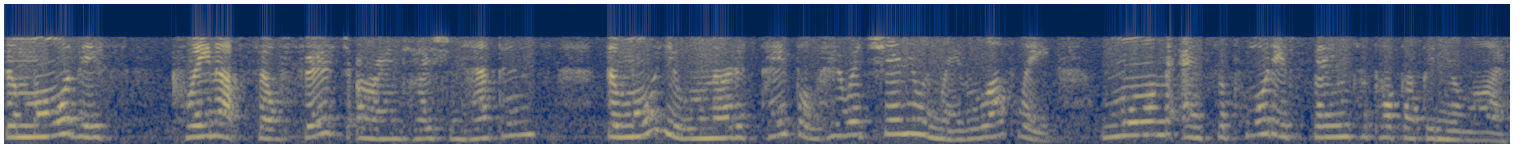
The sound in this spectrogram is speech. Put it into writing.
The more this clean up self first orientation happens, the more you will notice people who are genuinely lovely, warm, and supportive seem to pop up in your life.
